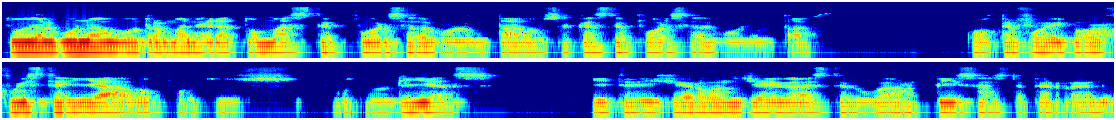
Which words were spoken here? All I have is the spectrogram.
tú de alguna u otra manera tomaste fuerza de voluntad o sacaste fuerza de voluntad o te fue, o fuiste guiado por tus, por tus guías y te dijeron, llega a este lugar, pisa este terreno,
